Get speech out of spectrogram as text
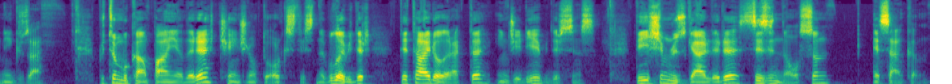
Ne güzel. Bütün bu kampanyaları Change.org sitesinde bulabilir, detaylı olarak da inceleyebilirsiniz. Değişim rüzgarları sizinle olsun, esen kalın.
